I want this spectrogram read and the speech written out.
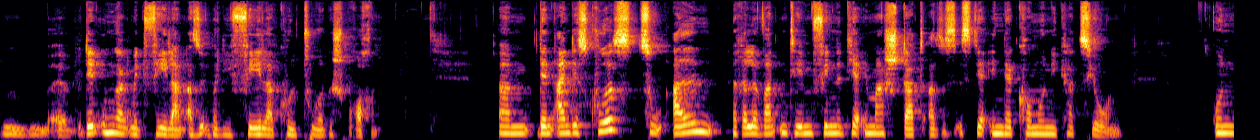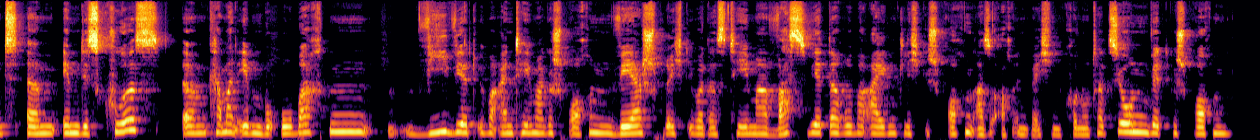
äh, den Umgang mit Fehlern, also über die Fehlerkultur gesprochen. Ähm, denn ein Diskurs zu allen relevanten Themen findet ja immer statt. Also es ist ja in der Kommunikation. Und ähm, im Diskurs ähm, kann man eben beobachten, wie wird über ein Thema gesprochen, wer spricht über das Thema, was wird darüber eigentlich gesprochen, also auch in welchen Konnotationen wird gesprochen.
